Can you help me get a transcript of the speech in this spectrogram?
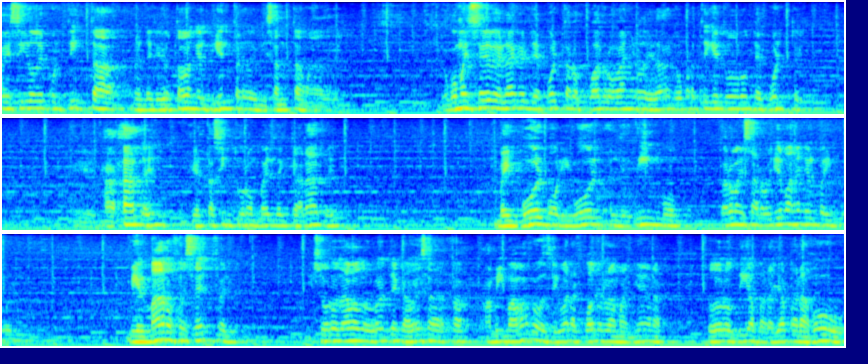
he sido deportista desde que yo estaba en el vientre de mi santa madre. Yo comencé ¿verdad? en el deporte a los cuatro años de edad. Yo practiqué todos los deportes. Eh, karate, que está cinturón verde en karate. Béisbol, voleibol, atletismo. Pero me desarrollé más en el béisbol. Mi hermano fue surfer y solo daba dolor de cabeza a, mi mamá porque se iba a las 4 de la mañana todos los días para allá, para Jobo,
